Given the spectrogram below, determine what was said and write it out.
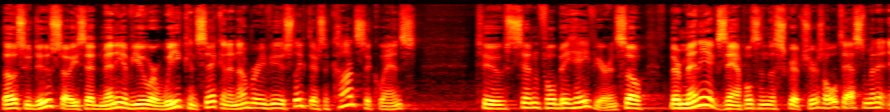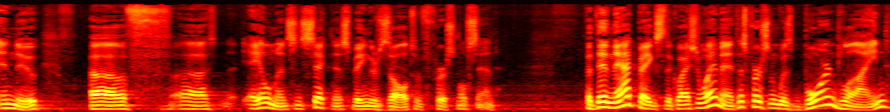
those who do so, he said, many of you are weak and sick, and a number of you sleep. There's a consequence to sinful behavior. And so there are many examples in the Scriptures, Old Testament and New, of uh, ailments and sickness being the result of personal sin. But then that begs the question wait a minute, this person was born blind.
